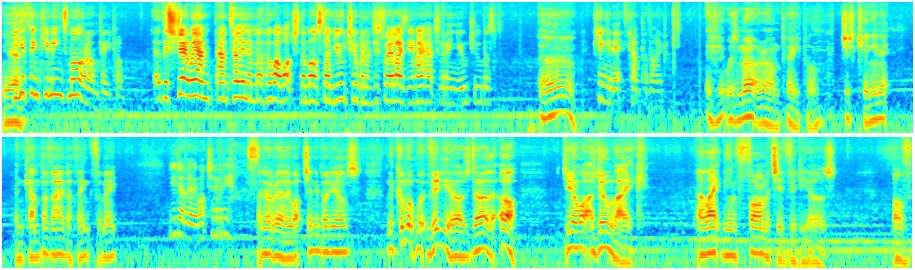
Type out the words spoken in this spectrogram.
Yeah. do you think he means motorhome people? Uh, This straight away, I'm, I'm telling him who I watch the most on YouTube, and I've just realised he might actually mean YouTubers. Oh. King in it, camper vibe. If it was motorhome people, just king in it and camper vibe, I think, for me. You don't really watch anybody else. I don't really watch anybody else. They come up with videos, don't they? Oh, do you know what I do like? I like the informative videos of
